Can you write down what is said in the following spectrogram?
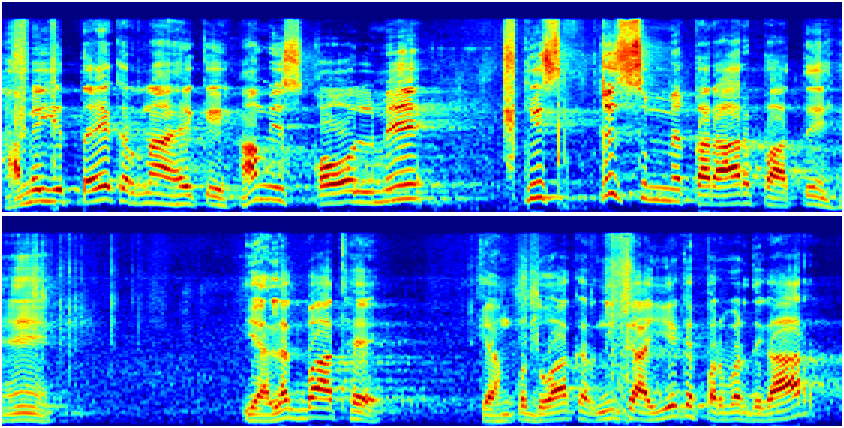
हमें ये तय करना है कि हम इस कौल में किस किस्म में करार पाते हैं। यह अलग बात है कि हमको दुआ करनी चाहिए कि परवरदिगार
